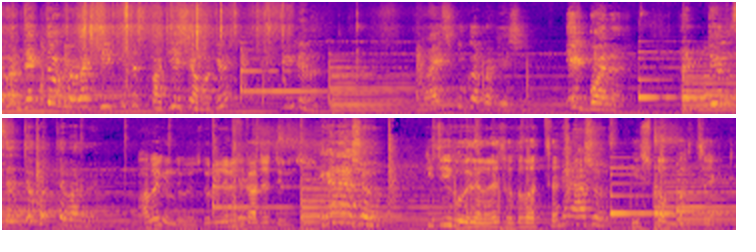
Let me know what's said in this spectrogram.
এবার দেখতে হবে ওরা কি কি পাঠিয়েছে আমাকে। তিনটে না। রাইস কুকার পাঠিয়েছে এগ বয়লার ডিম সেদ্ধ করতে পারবে। ভালোই কিন্তু বেশ দুটো জিনিস কাজের জিনিস। এখানে আসো। কিছুই হয়ে গেল রে ছোট বাচ্চা। এখানে আসো। নিষ্পাপ বাচ্চা একটা।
